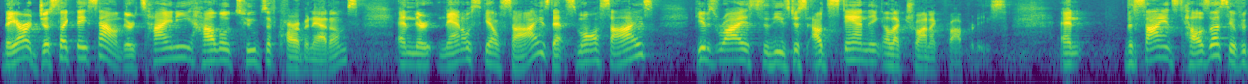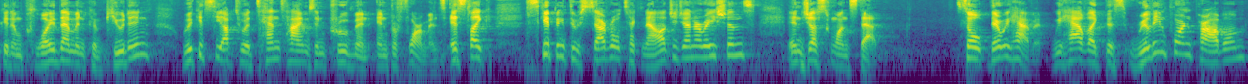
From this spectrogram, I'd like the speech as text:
They are just like they sound. They're tiny, hollow tubes of carbon atoms, and their nanoscale size, that small size, gives rise to these just outstanding electronic properties. And the science tells us if we could employ them in computing, we could see up to a 10 times improvement in performance. It's like skipping through several technology generations in just one step. So there we have it. We have like this really important problem,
